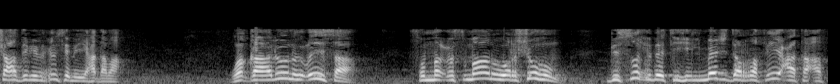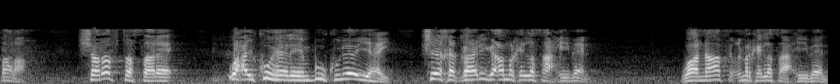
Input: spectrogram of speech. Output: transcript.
Shaadibi muxuu sameeyey haddaba. Wa qaaluunu ciisa uma cuhmaanu warshuhum bisuxbatihi almajda arafiicata ahala sharafta sare waxay ku heleen buu ku leeyahay sheekha qaariga a markay la saaxiibeen. Waa naafic markay la saaxiibeen.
